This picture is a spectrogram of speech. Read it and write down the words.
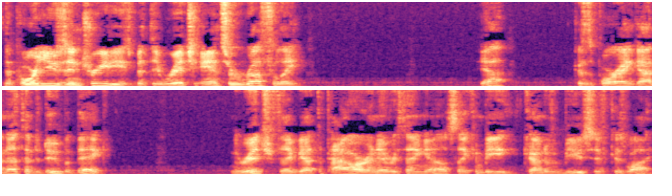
The poor use entreaties, but the rich answer roughly. Yeah. Because the poor ain't got nothing to do but beg. The rich, if they've got the power and everything else, they can be kind of abusive because why?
